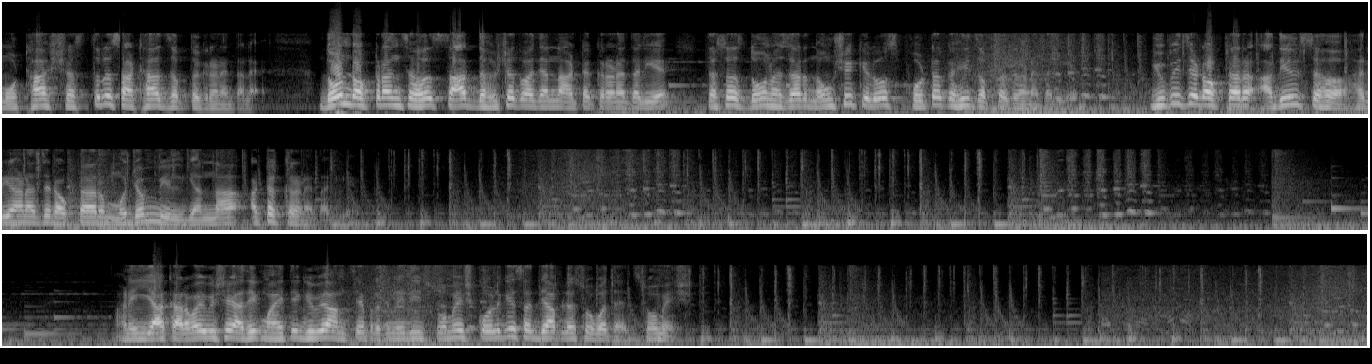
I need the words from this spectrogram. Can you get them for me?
मोठा शस्त्रसाठा जप्त करण्यात आलाय. दोन डॉक्टरांसह सात दहशतवाद्यांना अटक करण्यात आली आहे. तसंच दोन हजार नऊशे किलो स्फोटकही जप्त करण्यात आली आहे. युपीचे डॉक्टर आदिलसह हरियाणाचे डॉक्टर मुजम्मिल यांना अटक करण्यात आली आहे. आणि या कारवाईविषयी अधिक माहिती घेऊया. आमचे प्रतिनिधी सोमेश कोलगे सध्या आपल्यासोबत आहेत. सोमेश.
